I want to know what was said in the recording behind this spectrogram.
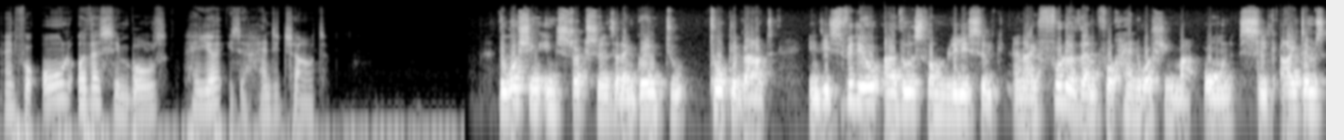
And for all other symbols, here is a handy chart. The washing instructions that I'm going to talk about in this video are those from Lilysilk and I follow them for hand washing my own silk items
